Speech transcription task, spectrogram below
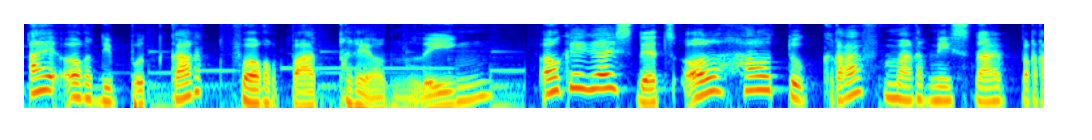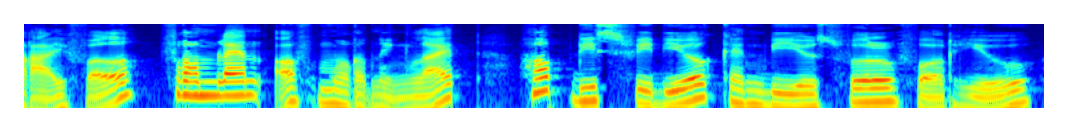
I already put card for Patreon link. Okay guys, that's all how to craft Marni Sniper Rifle from Land of Morning Light. Hope this video can be useful for you.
